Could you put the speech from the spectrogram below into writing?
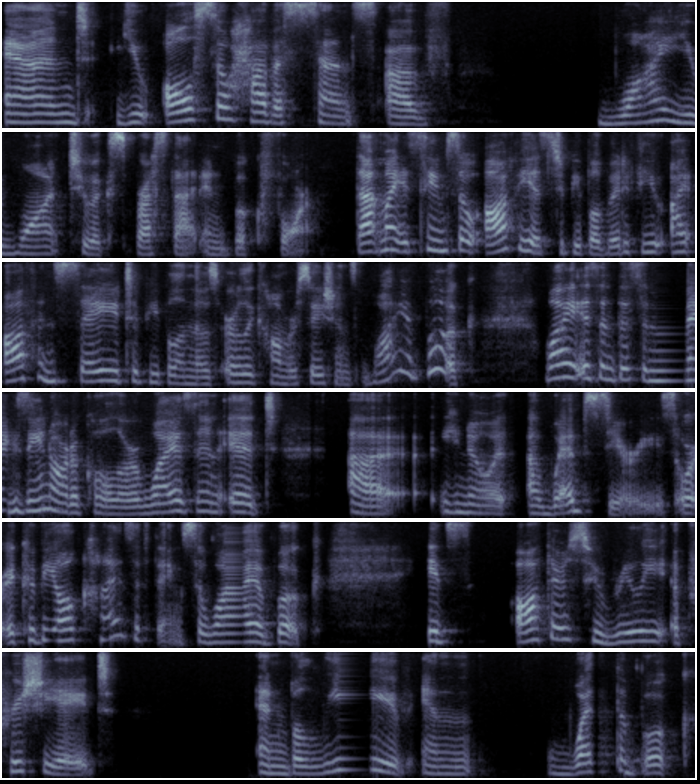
And you also have a sense of why you want to express that in book form. That might seem so obvious to people, but if you, I often say to people in those early conversations, why a book? Why isn't this a magazine article? Or why isn't it, uh, you know, a, a web series? Or it could be all kinds of things. So why a book? It's authors who really appreciate and believe in what the book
